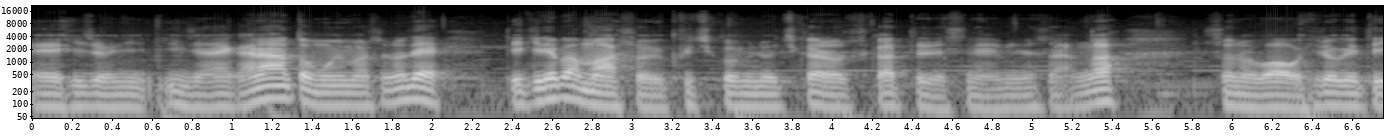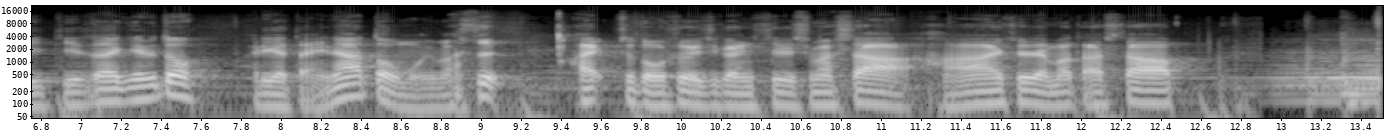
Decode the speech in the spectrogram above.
えー、非常にいいんじゃないかなと思いますのでできればまあそういう口コミの力を使ってですね皆さんがその輪を広げていっていただけるとありがたいなと思います。はい、ちょっと遅い時間に失礼しました。はい、それではまた明日。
